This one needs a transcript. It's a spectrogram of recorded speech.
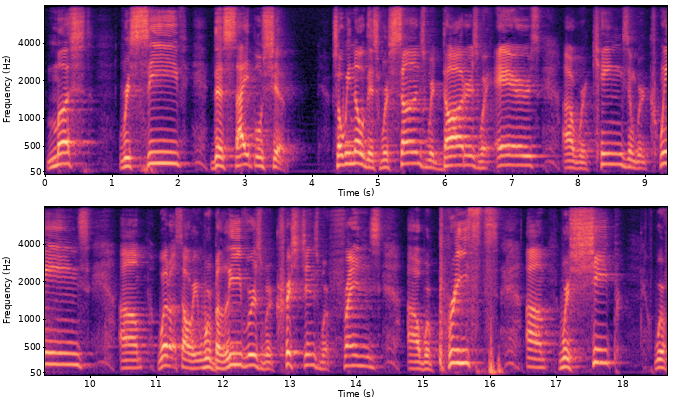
must receive discipleship. So we know this. We're sons, we're daughters, we're heirs, uh, we're kings, and we're queens. Um, what else we? We're believers, we're Christians, we're friends, uh, we're priests, um, we're sheep, we're,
